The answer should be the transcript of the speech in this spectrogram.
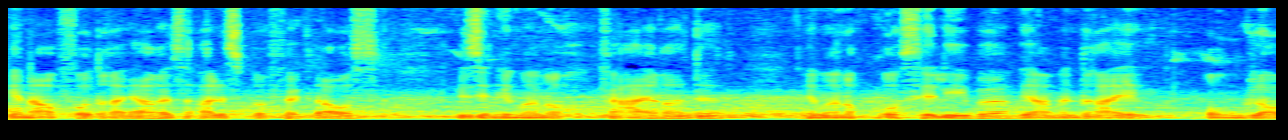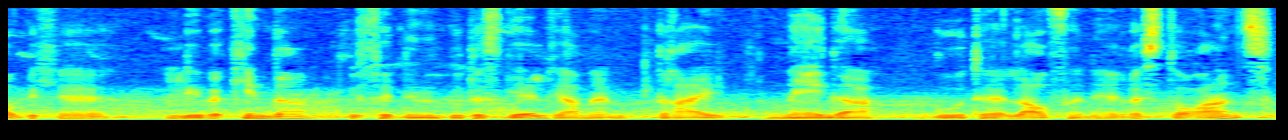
genau vor drei Jahren sah alles perfekt aus. Wir sind immer noch verheiratet, immer noch große Liebe. Wir haben drei unglaubliche liebe Kinder. Wir verdienen gutes Geld. Wir haben drei mega gute laufende Restaurants.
